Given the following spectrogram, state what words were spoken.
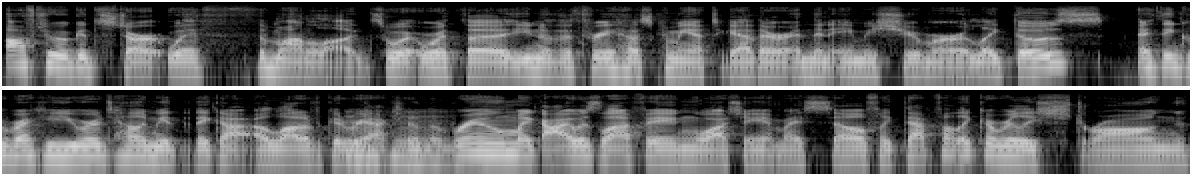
off to a good start with the monologues, with, with the you know the three hosts coming out together, and then Amy Schumer. Like those, I think Rebecca, you were telling me that they got a lot of good reaction in the mm-hmm. room. Like I was laughing watching it myself. Like that felt like a really strong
